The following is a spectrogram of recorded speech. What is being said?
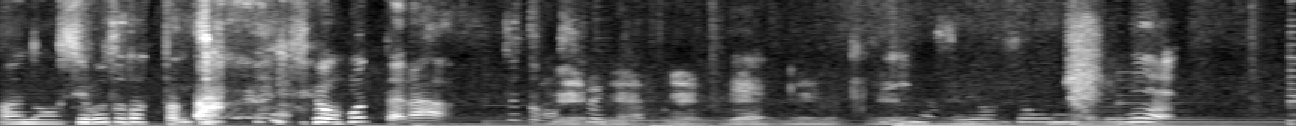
あの仕事だったんだって思ったらちょっと面白いなと思ってで今それを表にしてねあ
